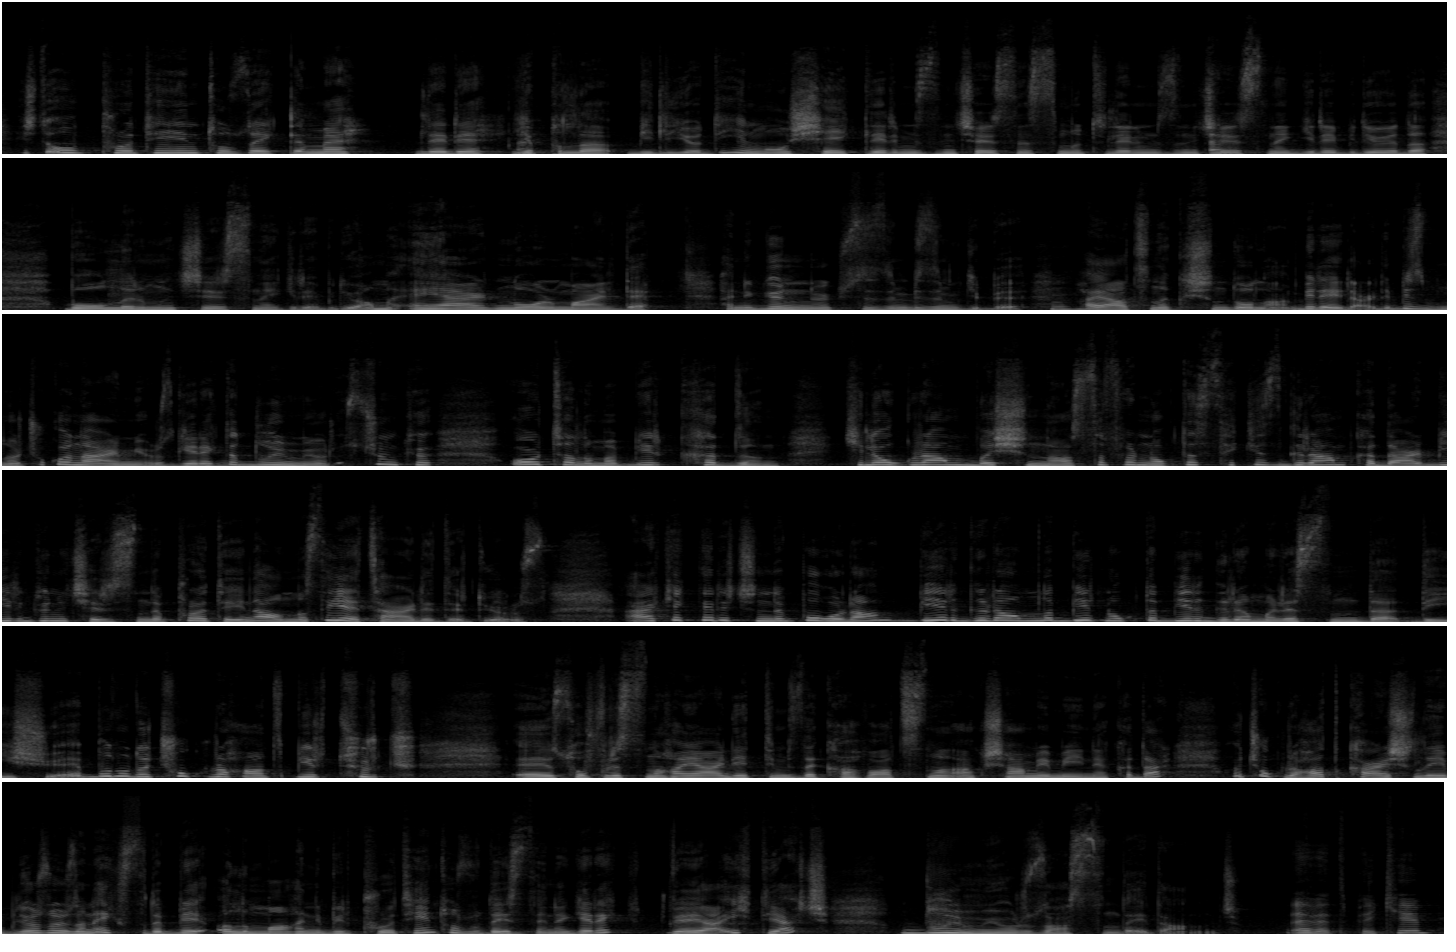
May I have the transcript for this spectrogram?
işte o protein tozu ekleme leri yapılabiliyor değil mi? O shake'lerimizin içerisine, smoothie'lerimizin içerisine girebiliyor ya da bowl'larımın içerisine girebiliyor. Ama eğer normalde hani günlük sizin bizim gibi hayatın akışında olan bireylerde biz bunları çok önermiyoruz. Gerek de duymuyoruz. Çünkü ortalama bir kadın kilogram başına 0.8 gram kadar bir gün içerisinde protein alması yeterlidir diyoruz. Erkekler için de bu oran 1 gramla 1.1 gram arasında değişiyor. E bunu da çok rahat bir Türk e, sofrasını hayal ettiğimizde kahvaltısından akşam yemeğine kadar çok rahat karşılayabiliyoruz. O yüzden ekstra bir alıma hani bir protein tozu desteğine gerek veya ihtiyaç duymuyoruz aslında Eda Hanımcığım. Evet peki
